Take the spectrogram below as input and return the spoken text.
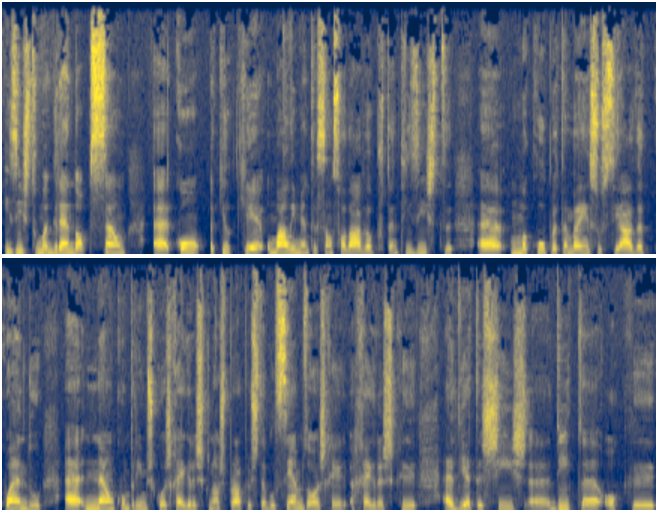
existe uma grande opção uh, com aquilo que é uma alimentação saudável. Portanto, existe uh, uma culpa também associada quando uh, não cumprimos com as regras que nós próprios estabelecemos ou as re regras que a dieta X dita ou que,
